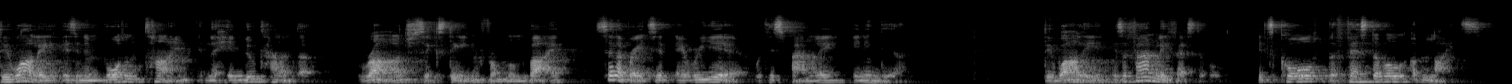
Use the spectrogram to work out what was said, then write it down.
Diwali is an important time in the Hindu calendar. Raj, 16, from Mumbai, celebrates it every year with his family in India. Diwali is a family festival. It's called the Festival of Lights.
